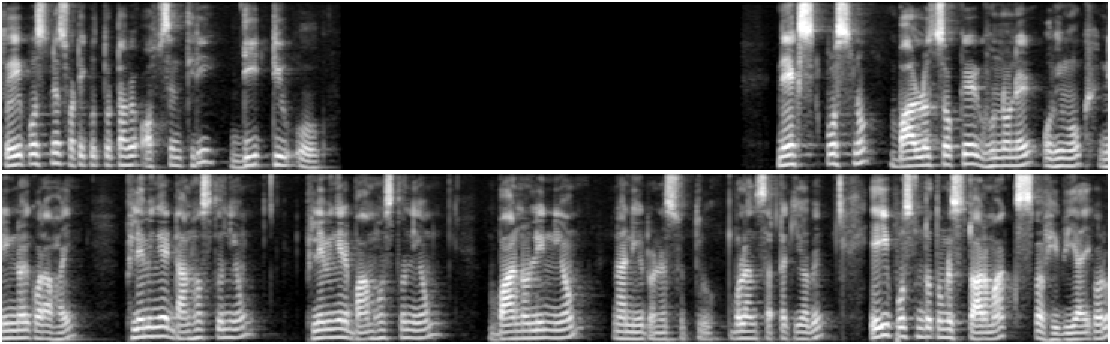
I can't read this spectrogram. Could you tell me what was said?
তো এই প্রশ্নের সঠিক উত্তরটা হবে option three D two O next প্রশ্ন বার্লোচক্রের ঘূর্ণনের অভিমুখ নির্ণয় করা হয়। ফ্লেমিংয়ের ডানহস্ত নিয়ম, ফ্লেমিংয়ের বামহস্ত নিয়ম, বার্নলির নিয়ম না নিউটনের সূত্র? বল অ্যান্সারটা কী হবে? এই প্রশ্নটা তোমরা স্টার মার্কস বা ভিভিআই করো।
